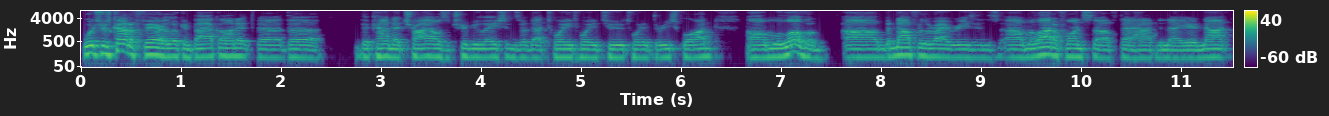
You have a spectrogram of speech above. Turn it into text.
which was kind of fair looking back on it. The the the kind of trials and tribulations of that 2022 23 squad. Um, we'll love them, uh, but not for the right reasons. Um, a lot of fun stuff that happened that year. Not.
